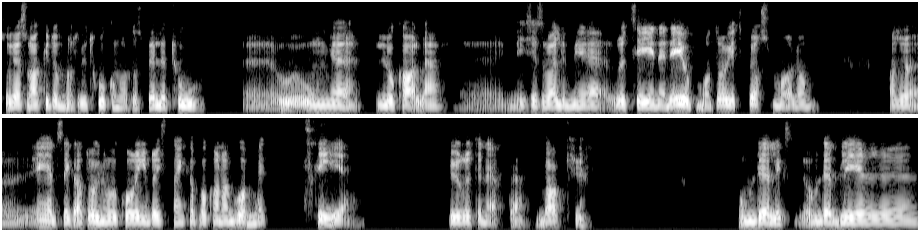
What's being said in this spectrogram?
som vi har snakket om, og som vi tror kommer til å spille to uh, unge lokale, uh, ikke så veldig mye rutine. Det er jo på en måte også et spørsmål om altså, Helt sikkert òg noe Kåre Ingebrigtsen tenker på. Kan han gå med tre urutinerte bak? Om det, liksom, om det blir, uh,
